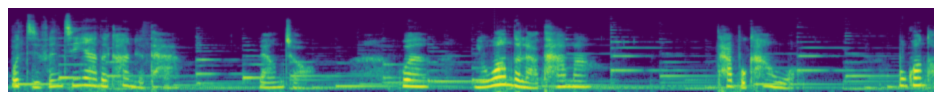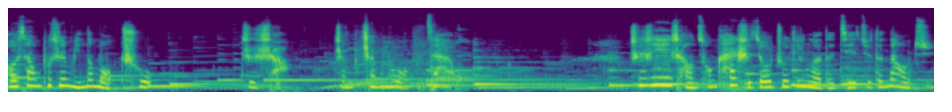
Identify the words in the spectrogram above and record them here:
我几分惊讶地看着他，良久，问：“你忘得了他吗？”他不看我，目光投向不知名的某处，至少，证证明我不在乎。这是一场从开始就注定了的结局的闹剧。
